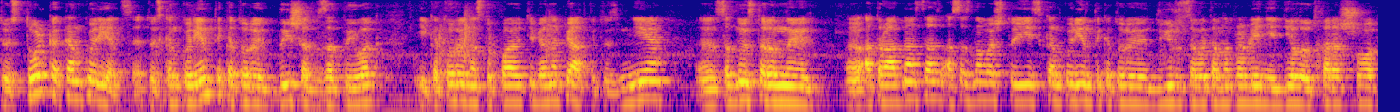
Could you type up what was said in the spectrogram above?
То есть только конкуренция. То есть конкуренты, которые дышат в затылок и которые наступают тебя на пятки. То есть мне, э, с одной стороны, э, отрадно осоз- осознавать, что есть конкуренты, которые движутся в этом направлении, делают хорошо,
